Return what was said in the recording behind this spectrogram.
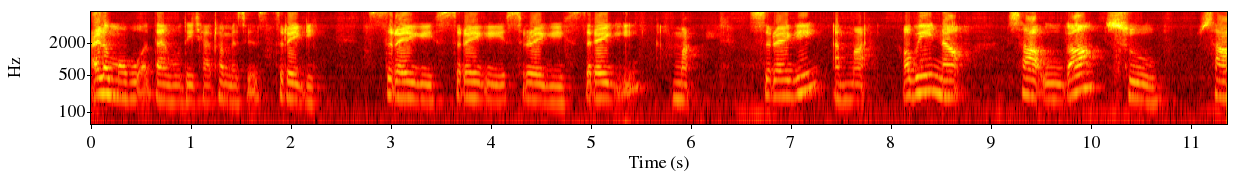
အဲ့လိုမဟုတ်ဘူးအတန်ကိုတေချာထွက်မယ်စရေဂီစရေဂီစရေဂီစရေဂီစရေဂီအမစရေဂီအမဟုတ်ပြီနောက်စာဦးကဆူစာ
